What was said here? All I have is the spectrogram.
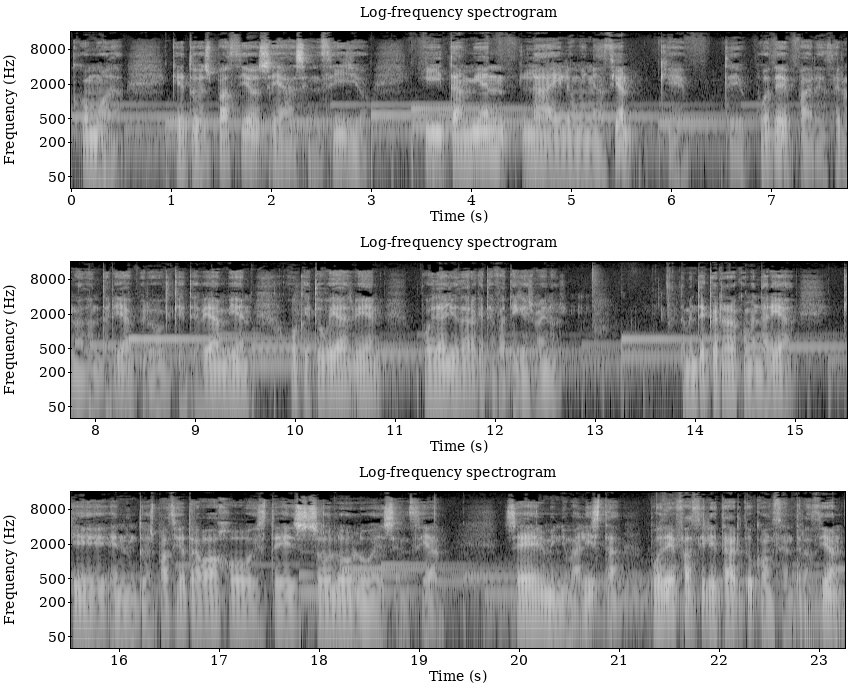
cómoda, que tu espacio sea sencillo y también la iluminación, que te puede parecer una tontería, pero que te vean bien o que tú veas bien puede ayudar a que te fatigues menos. También te recomendaría que en tu espacio de trabajo estés solo lo esencial. Ser minimalista puede facilitar tu concentración.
